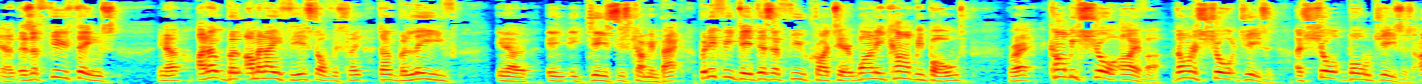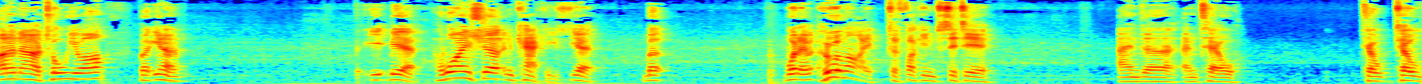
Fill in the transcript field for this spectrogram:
You know, there's a few things. You know, I don't. But I'm an atheist, obviously. Don't believe. You know, in, in Jesus coming back. But if he did, there's a few criteria. One, he can't be bald, right? Can't be short either. I don't want a short Jesus. A short, bald Jesus. I don't know how tall you are, but you know, Yeah, Hawaiian shirt and khakis. Yeah, but whatever. Who am I to fucking sit here and uh, and tell tell tell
